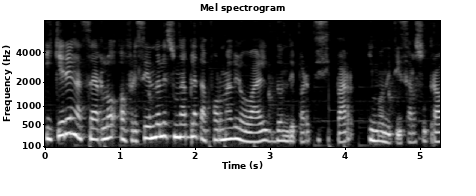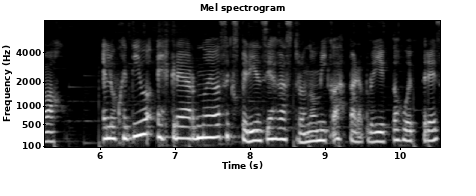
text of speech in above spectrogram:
Y quieren hacerlo ofreciéndoles una plataforma global donde participar y monetizar su trabajo. El objetivo es crear nuevas experiencias gastronómicas para proyectos Web3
